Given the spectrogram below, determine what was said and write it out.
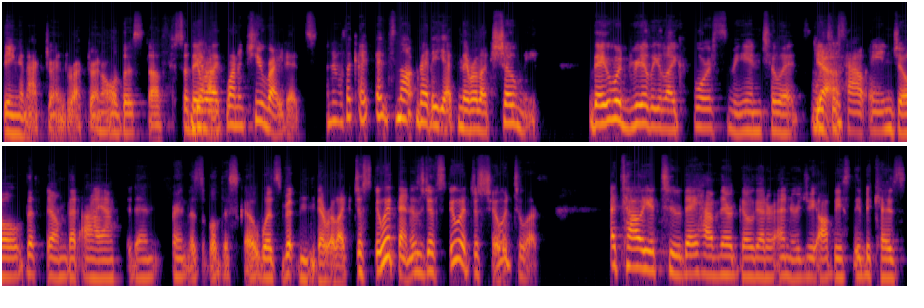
being an actor and director and all of those stuff. So they yeah. were like, "Why don't you write it?" And I was like, "It's not ready yet." And they were like, "Show me." they would really like force me into it, which Yeah. is how Angel, the film that I acted in for Invisible Disco, was written. They were like, just do it then. It's just do it. Just show it to us. Et Alia too, they have their go-getter energy, obviously, because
